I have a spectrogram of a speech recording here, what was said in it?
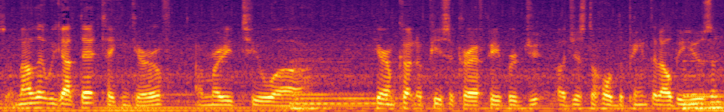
So now that we got that taken care of, I'm ready to, uh, here I'm cutting a piece of craft paper ju uh, just to hold the paint that I'll be using.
